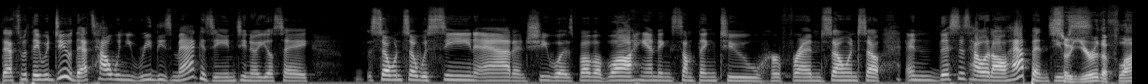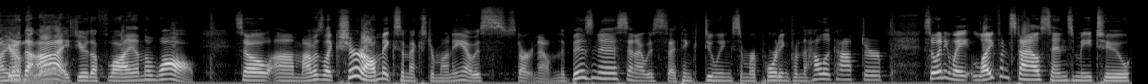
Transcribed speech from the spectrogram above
That's what they would do. That's how when you read these magazines, you know, you'll say so and so was seen at and she was blah blah blah handing something to her friend so and so and this is how it all happens. You So you're the fly You're on the, the eyes. You're the fly on the wall. So um, I was like, sure, I'll make some extra money. I was starting out in the business, and I was, I think, doing some reporting from the helicopter. So anyway, Life and Style sends me to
